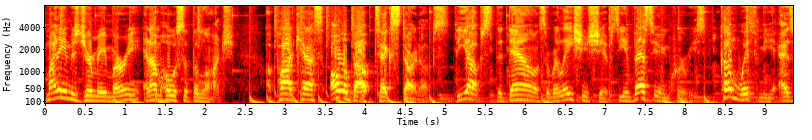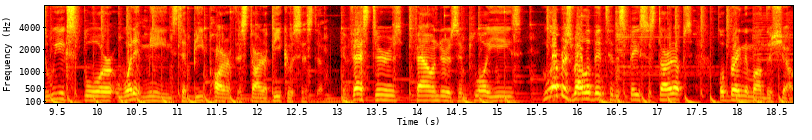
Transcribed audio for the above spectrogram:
My name is Jermaine Murray, and I'm host of The Launch, a podcast all about tech startups. The ups, the downs, the relationships, the investor inquiries. Come with me as we explore what it means to be part of the startup ecosystem. Investors, founders, employees, whoever's relevant to the space of startups, we'll bring them on the show.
